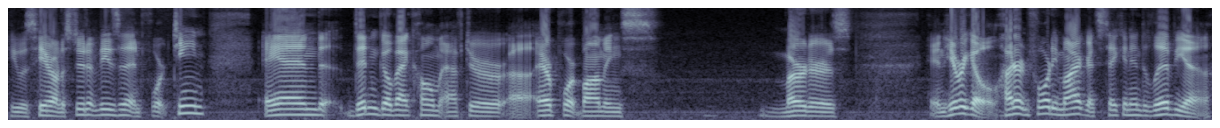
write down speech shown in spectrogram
he was here on a student visa in 14 and didn't go back home after uh, airport bombings, murders. And here we go 140 migrants taken into Libya.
